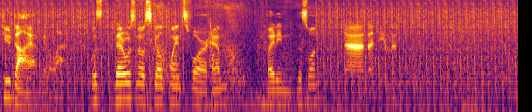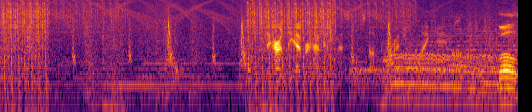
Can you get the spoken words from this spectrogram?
if you die, I'm gonna laugh. Was there was no skill points for him fighting this one? Nah, that'd be a miss. They hardly ever have any missile stuff in the Ratchet and Clank games. Well,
